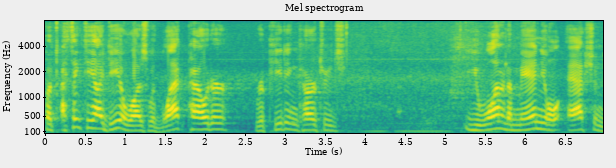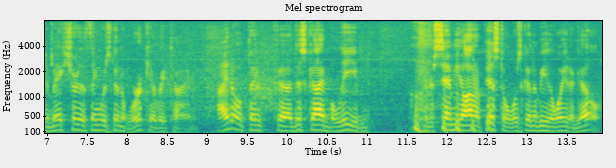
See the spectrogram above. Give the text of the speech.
but I think the idea was with black powder, repeating cartridge, you wanted a manual action to make sure the thing was going to work every time. I don't think uh, this guy believed that a semi-auto pistol was going to be the way to go.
